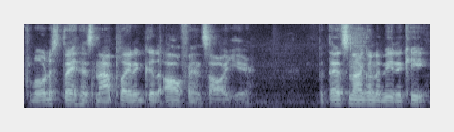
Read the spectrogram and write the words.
Florida State has not played a good offense all year, but that's not going to be the key.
